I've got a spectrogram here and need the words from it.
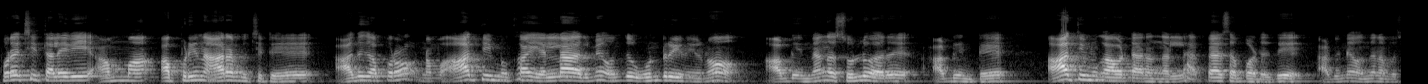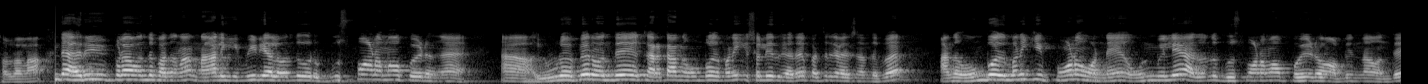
புரட்சி தலைவி அம்மா அப்படின்னு ஆரம்பிச்சுட்டு அதுக்கப்புறம் நம்ம அதிமுக எல்லாருமே வந்து ஒன்றிணையணும் அப்படின்னு தாங்க சொல்லுவார் அப்படின்ட்டு அதிமுக வட்டாரங்களில் பேசப்படுது அப்படின்னு வந்து நம்ம சொல்லலாம். இந்த அறிவிப்புலாம் வந்து பார்த்தோம்னா நாளைக்கு மீடியாவில் வந்து ஒரு புஷ்பானமாக போயிடுங்க. இவ்வளோ பேர் வந்து கரெக்டாக அந்த ஒம்பது மணிக்கு சொல்லியிருக்காரு பத்திரிகையாளர் சந்திப்பை அந்த ஒம்பது மணிக்கு போன உடனே உண்மையிலே அது வந்து புஷ்பானமாக போயிடும் அப்படின்னு தான் வந்து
